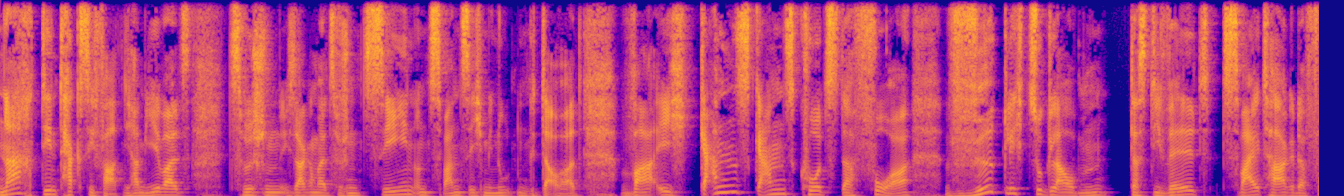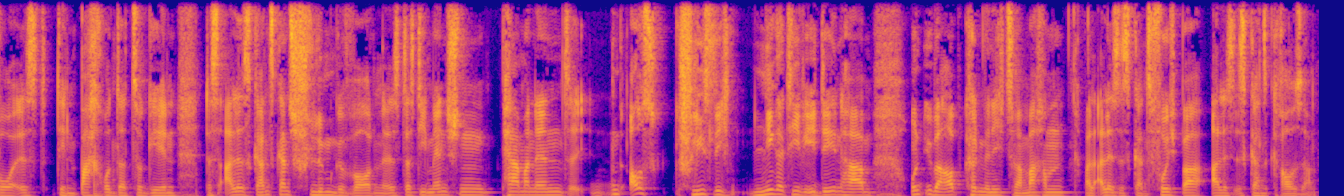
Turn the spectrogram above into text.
Nach den Taxifahrten, die haben jeweils zwischen, ich sage mal, zwischen 10 und 20 Minuten gedauert, war ich ganz, ganz kurz davor, wirklich zu glauben, dass die Welt zwei Tage davor ist, den Bach runterzugehen, dass alles ganz, ganz schlimm geworden ist, dass die Menschen permanent äh, ausschließlich negative Ideen haben und überhaupt können wir nichts mehr machen, weil alles ist ganz furchtbar, alles ist ganz grausam.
